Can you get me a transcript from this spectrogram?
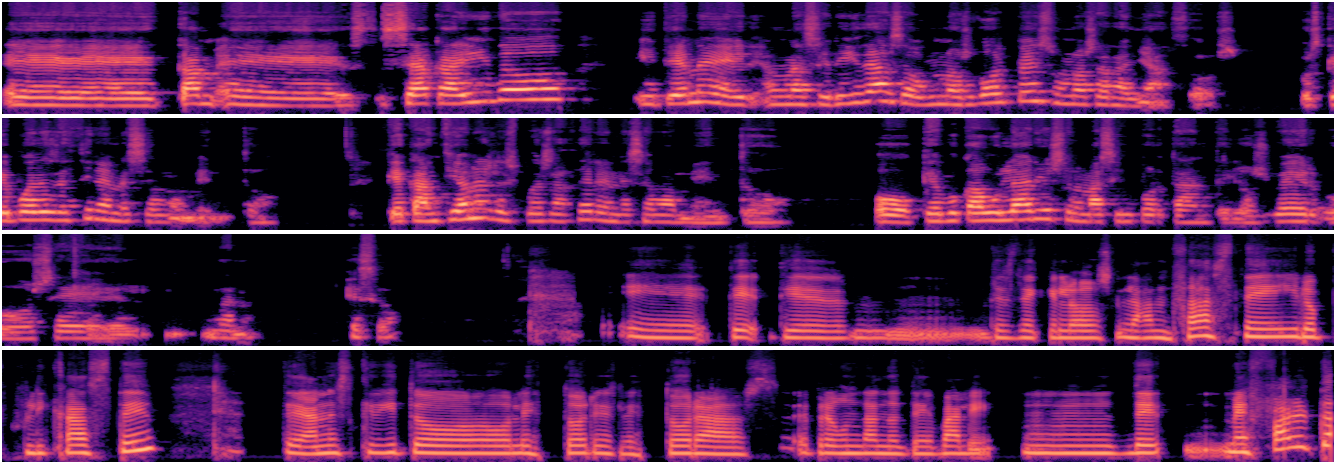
Eh, eh, se ha caído y tiene unas heridas o unos golpes, unos arañazos. Pues, ¿qué puedes decir en ese momento? ¿Qué canciones les puedes hacer en ese momento? ¿O qué vocabulario es el más importante? Los verbos, el, bueno, eso. Eh, desde que los lanzaste y lo publicaste, te han escrito lectores, lectoras, eh, preguntándote, vale, mm, de- me falta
